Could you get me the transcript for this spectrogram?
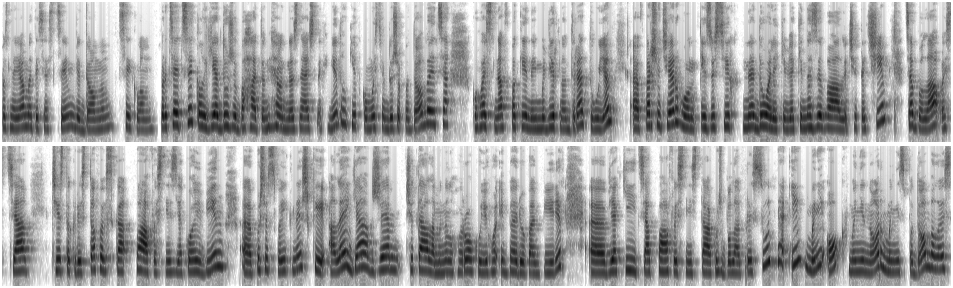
познайомитися з цим відомим циклом. Про цей цикл є дуже багато неоднозначних відгуків. Комусь він дуже подобається, когось навпаки, неймовірно дратує. Е, В першу чергу, із усіх недоліків, які називали читачі, це була ось ця чисто крістофовська пафосність, з якої він пише свої книжки. Але я вже читала минулого року його імперію вампірів, е, в якій ця пафосність також була присутня, і мені ок, мені норм, мені сподобалось.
